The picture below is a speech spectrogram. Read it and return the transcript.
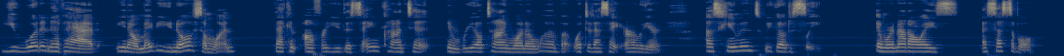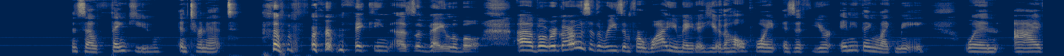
you wouldn't have had, you know, maybe you know of someone that can offer you the same content in real time one on one. But what did I say earlier? Us humans, we go to sleep and we're not always accessible. And so thank you, internet, for making us available. Uh, but regardless of the reason for why you made it here, the whole point is if you're anything like me, when I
